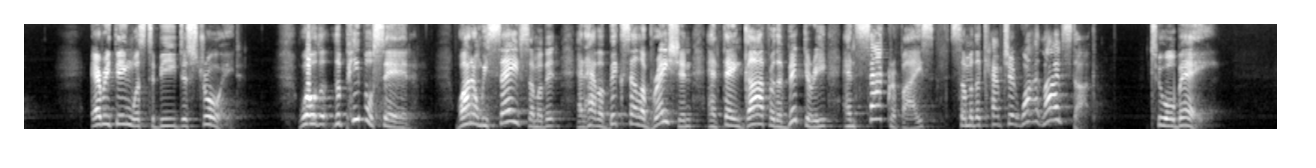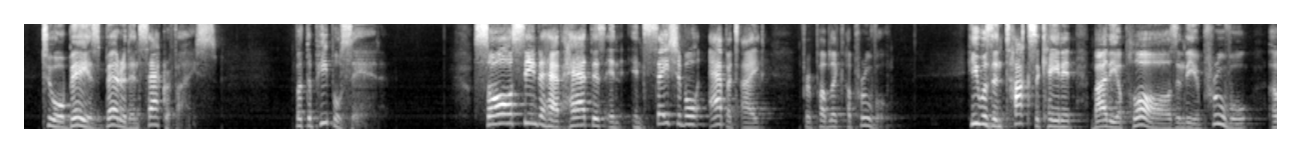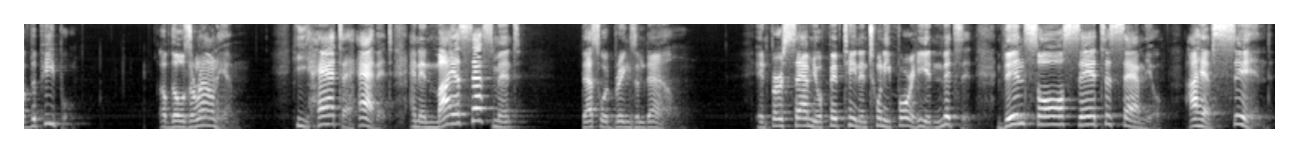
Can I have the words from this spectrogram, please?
Everything was to be destroyed. Well, the, the people said, Why don't we save some of it and have a big celebration and thank God for the victory and sacrifice some of the captured livestock? To obey. To obey is better than sacrifice. But the people said, Saul seemed to have had this insatiable appetite for public approval. He was intoxicated by the applause and the approval of the people, of those around him. He had to have it. And in my assessment, that's what brings him down. In 1 Samuel 15 and 24, he admits it. Then Saul said to Samuel, I have sinned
